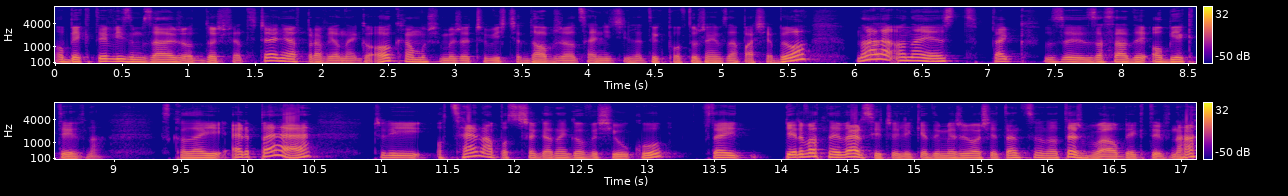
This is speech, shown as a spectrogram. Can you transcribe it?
obiektywizm zależy od doświadczenia, wprawionego oka. Musimy rzeczywiście dobrze ocenić, ile tych powtórzeń w zapasie było, no ale ona jest tak z zasady obiektywna. Z kolei RPE, czyli ocena postrzeganego wysiłku, w tej pierwotnej wersji, czyli kiedy mierzyło się tętno, no też była obiektywna,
